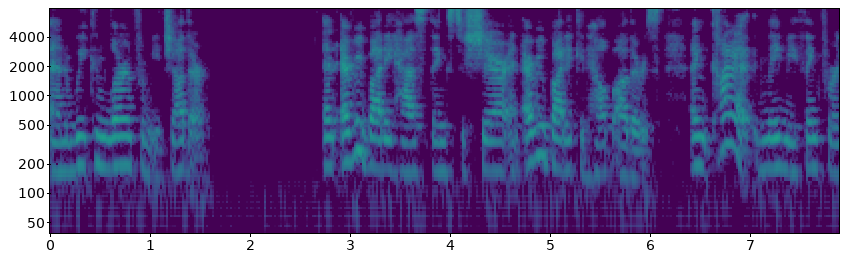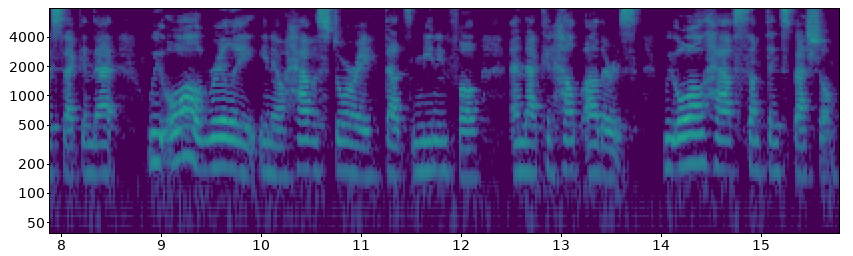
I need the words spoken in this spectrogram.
And we can learn from each other. And everybody has things to share and everybody can help others. And kind of made me think for a second that we all really you know have a story that's meaningful and that could help others. We all have something special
